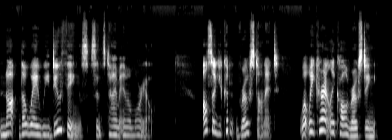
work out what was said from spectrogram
not the way we do things since time immemorial. Also, you couldn't roast on it. What we currently call roasting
